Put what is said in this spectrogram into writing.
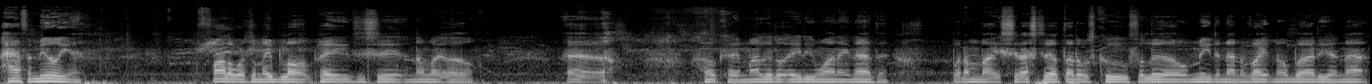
half a million followers on their blog page and shit, and I'm like, oh, uh, okay, my little 81 ain't nothing. But I'm like, shit, I still thought it was cool for little old me to not invite nobody or not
